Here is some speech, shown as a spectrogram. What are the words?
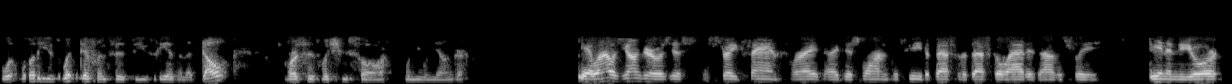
What, what do you, what differences do you see as an adult versus what you saw when you were younger? Yeah, when I was younger, I was just a straight fan, right? I just wanted to see the best of the best go at it. Obviously, being in New York,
